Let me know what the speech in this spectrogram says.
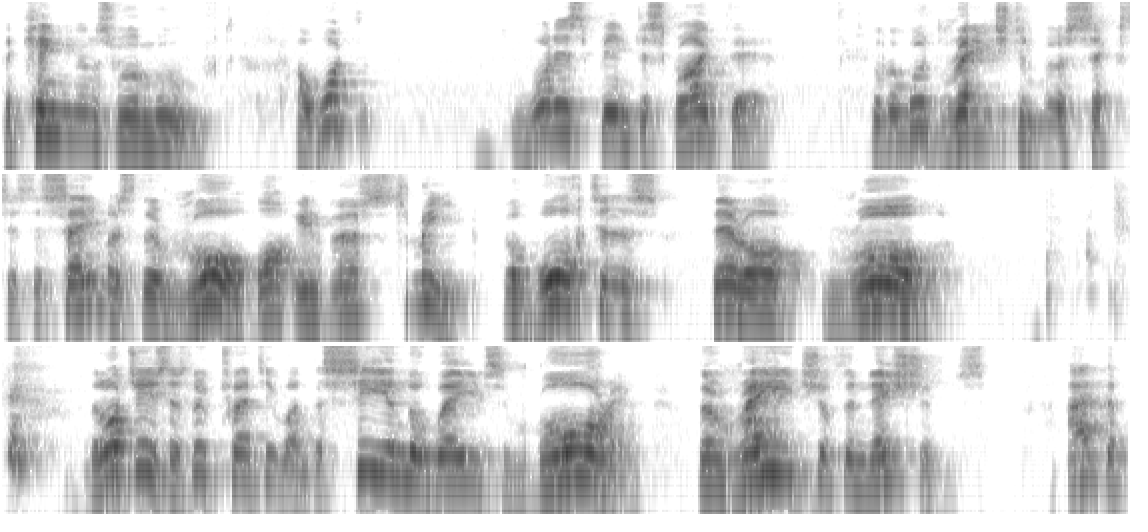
the kingdoms were moved. And what, what is being described there? Well, the word raged in verse 6 is the same as the roar in verse 3. The waters thereof roar. The Lord Jesus, Luke 21, the sea and the waves roaring, the rage of the nations, and the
